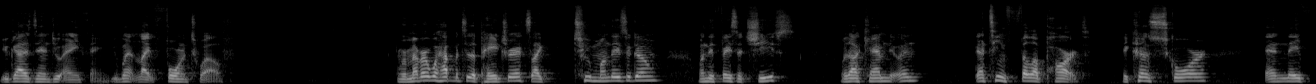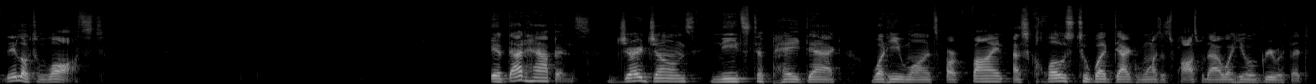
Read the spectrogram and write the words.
you guys didn't do anything. You went like 4 and 12. Remember what happened to the Patriots like two Mondays ago when they faced the Chiefs without Cam Newton? That team fell apart. They couldn't score and they, they looked lost. If that happens, Jerry Jones needs to pay Dak what he wants or find as close to what Dak wants as possible. That way he'll agree with it.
